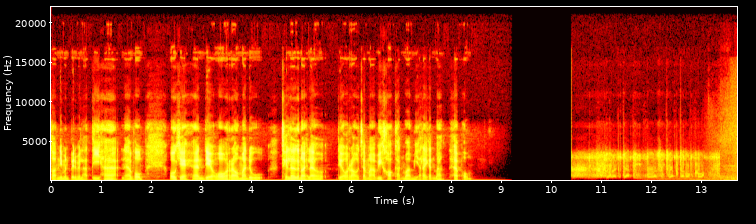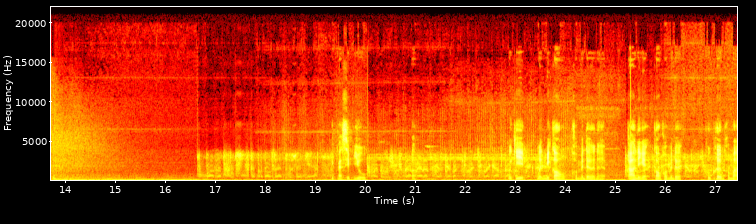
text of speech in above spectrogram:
ตอนนี้มันเป็นเวลาตีห้านะครับผม โอเคงั้นเดี๋ยวเรามาดูเทเลอร์กันหน่อยแล้ว เดี๋ยวเราจะมาวิเคราะห์กันว่ามีอะไรกันบ้างนะครับผมอีก80ยูเมื่อกี้เหมือนมีกล้องคอมเมนเดอร์นะครับ อ่านี่ไง กล้องคอมเมนเดอร์ ถูกเพิ่มเข้ามา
